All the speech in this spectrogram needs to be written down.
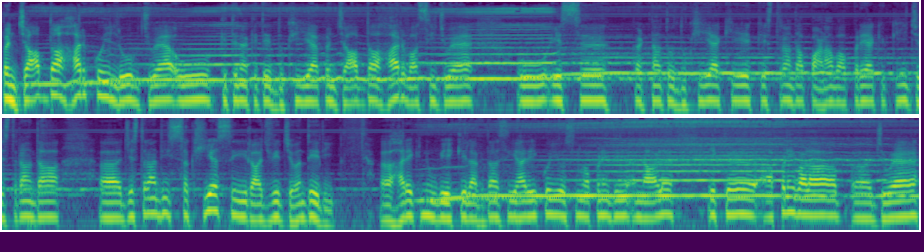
ਪੰਜਾਬ ਦਾ ਹਰ ਕੋਈ ਲੋਕ ਜੋ ਹੈ ਉਹ ਕਿਤੇ ਨਾ ਕਿਤੇ ਦੁਖੀ ਹੈ। ਪੰਜਾਬ ਦਾ ਹਰ ਵਾਸੀ ਜੋ ਹੈ ਉਹ ਇਸ ਘਟਨਾ ਤੋਂ ਦੁਖੀ ਹੈ ਕਿ ਇਹ ਕਿਸ ਤਰ੍ਹਾਂ ਦਾ ਪਾਣਾ ਵਾਪਰਿਆ, ਕਿਉਂਕਿ ਜਿਸ ਤਰ੍ਹਾਂ ਦਾ ਜਿਸ ਤਰ੍ਹਾਂ ਦੀ ਸ਼ਖਸੀਅਤ ਸੀ ਰਾਜਵੀਰ ਜਵੰਦੇ ਦੀ ਹਰ ਇੱਕ ਨੂੰ ਵੇਖ ਕੇ ਲੱਗਦਾ ਸੀ, ਹਰ ਇੱਕ ਕੋਈ ਉਸ ਨੂੰ ਆਪਣੇ ਦੇ ਨਾਲ ਇੱਕ ਆਪਣੇ ਵਾਲਾ ਜੋ ਹੈ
